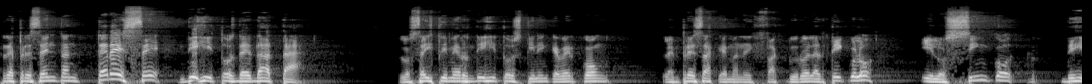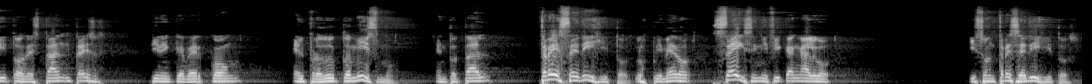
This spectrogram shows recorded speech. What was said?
representan 13 dígitos de data. Los seis primeros dígitos tienen que ver con la empresa que manufacturó el artículo y los cinco dígitos restantes tienen que ver con el producto mismo. En total, 13 dígitos. Los primeros 6 significan algo y son 13 dígitos.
